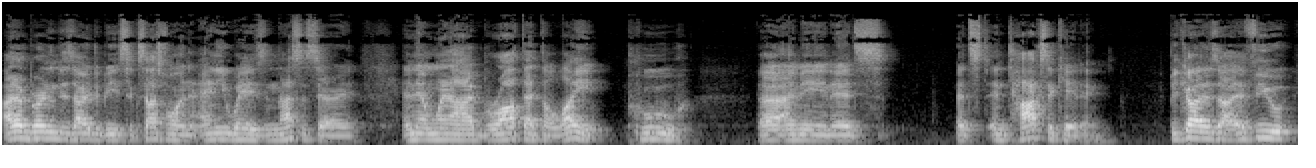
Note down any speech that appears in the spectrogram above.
I had a burning desire to be successful in any ways necessary. And then when I brought that to light, who, uh, I mean, it's it's intoxicating because uh, if you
